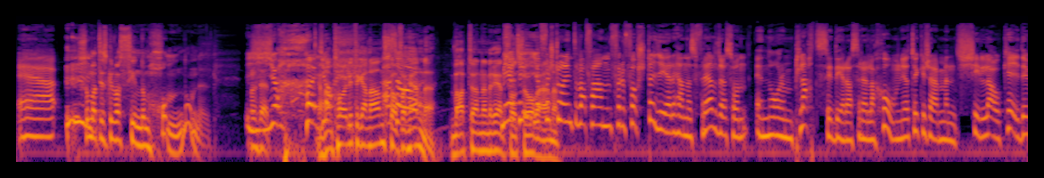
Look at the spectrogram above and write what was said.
Eh, Som att det skulle vara synd om honom nu. Ja, Ja, han tar ju lite grann ansvar Alltså, för henne. Vart han är rädd för jag, att såra jag henne. förstår inte varför han för det första ger hennes föräldrar sån enorm plats i deras relation. Jag tycker så här, men chilla, okej. Det,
